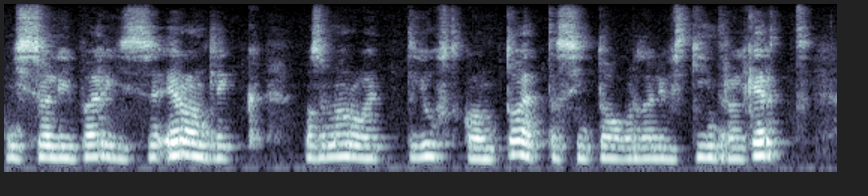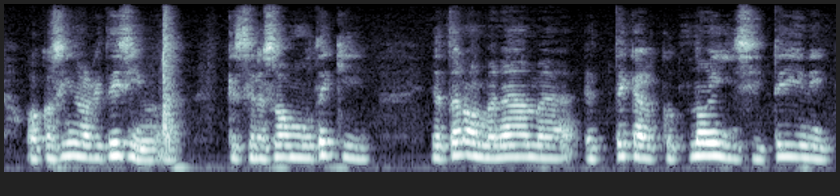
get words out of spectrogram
Mis oli päris erandlik. ma saan aru, et juhtkond toetas sind, tookord oli vist kindral Kert, aga sina olid esimene, kes selle sammu tegi. ja täna me näeme, et tegelikult naisi teenib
